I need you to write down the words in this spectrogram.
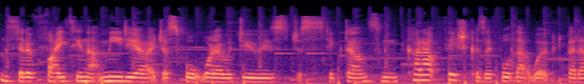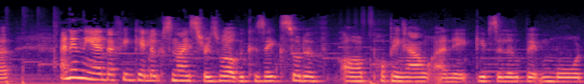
Instead of fighting that media, I just thought what I would do is just stick down some cut out fish because I thought that worked better. And in the end, I think it looks nicer as well because they sort of are popping out and it gives a little bit more,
